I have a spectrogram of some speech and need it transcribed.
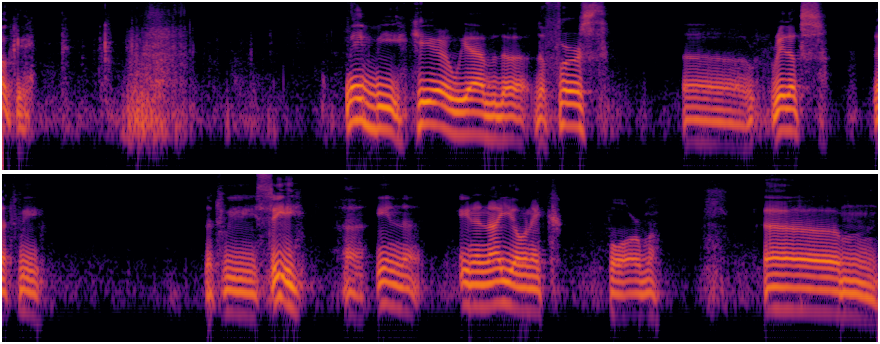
Okay. Maybe here we have the, the first uh, redox that we that we see uh, in uh, in an ionic form. Um,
